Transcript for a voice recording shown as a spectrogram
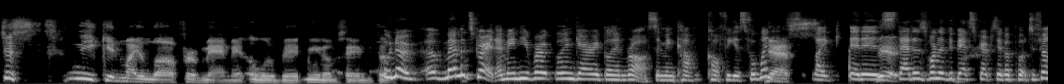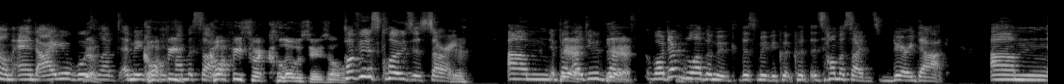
just sneak in my love for Mamet a little bit. You know what I'm saying? Because Well, no, uh, Mamet's great. I mean, he wrote Glengarry Glen Ross. I mean, Co- Coffee is for winners. Yes. Like it is. Yeah. That is one of the best scripts ever put to film. And I always Yeah. loved a movie called coffee, Homicide. coffee's for closers. Only. Coffee is closes. Sorry. Um, but Yeah, I do love. yeah. Well, I don't love a movie. This movie could, could it's Homicide. It's very dark. Um,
